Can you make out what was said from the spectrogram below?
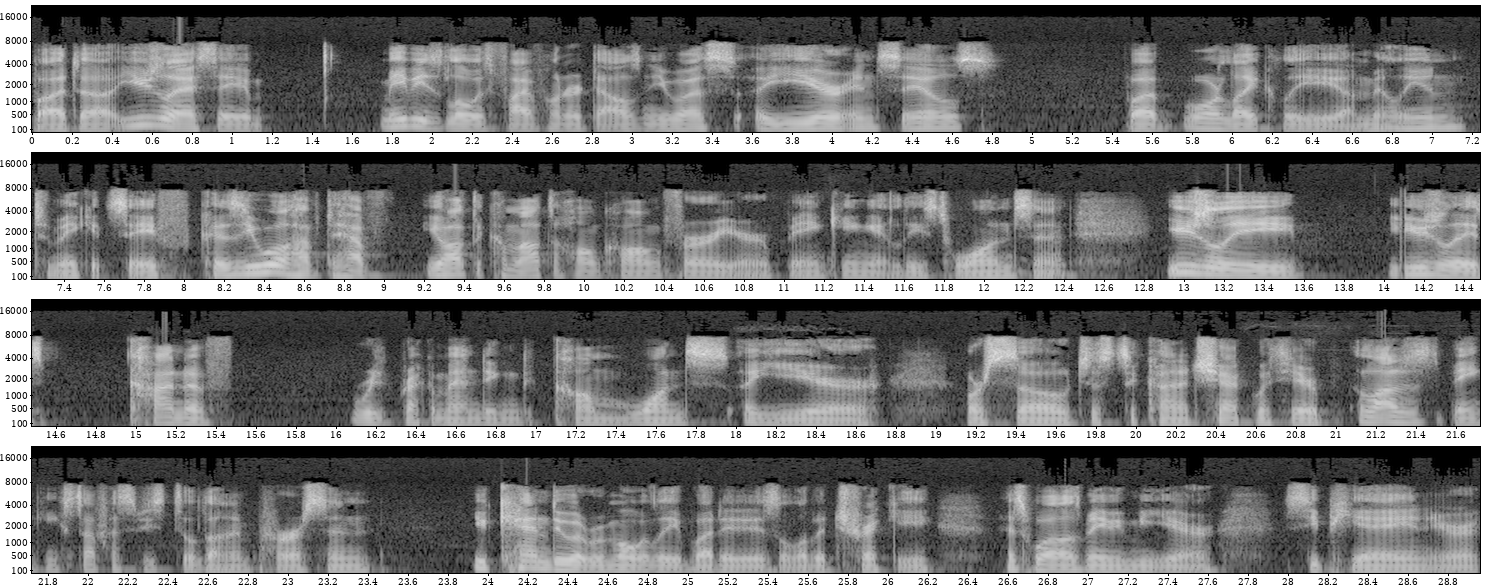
But uh, usually, I say maybe as low as five hundred thousand US a year in sales. but more likely a million to make it safe because you will have to have you'll have to come out to Hong Kong for your banking at least once, and usually usually it's kind of re- recommending to come once a year or so just to kind of check with your a lot of the banking stuff has to be still done in person. You can do it remotely but it is a little bit tricky as well as maybe meet your cpa and your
